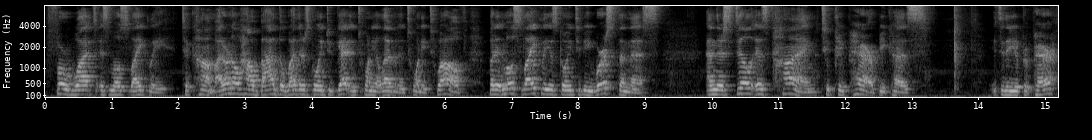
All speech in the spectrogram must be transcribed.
for what is most likely to come. I don't know how bad the weather is going to get in 2011 and 2012, but it most likely is going to be worse than this. And there still is time to prepare because it's either you prepare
